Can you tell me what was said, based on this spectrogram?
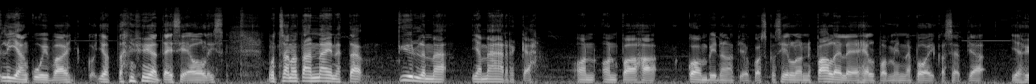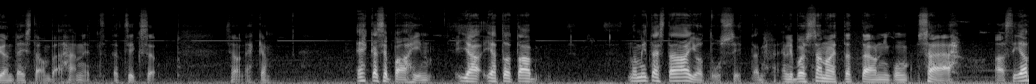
liian kuivaa, jotta hyönteisiä olisi. Mutta sanotaan näin, että kylmä ja märkä on, on paha kombinaatio, koska silloin ne palelee helpommin ne poikaset ja, ja hyönteistä on vähän. Et, et siksi se, se on ehkä, ehkä se pahin. Ja, ja tota, no mitä sitä ajoitus sitten? Eli voisi sanoa, että tämä on niin sääasia.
